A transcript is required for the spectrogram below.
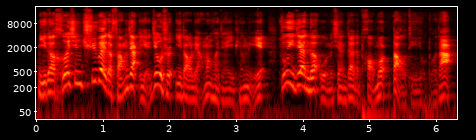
你的核心区位的房价也就是一到两万块钱一平米，足以见得我们现在的泡沫到底有多大。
